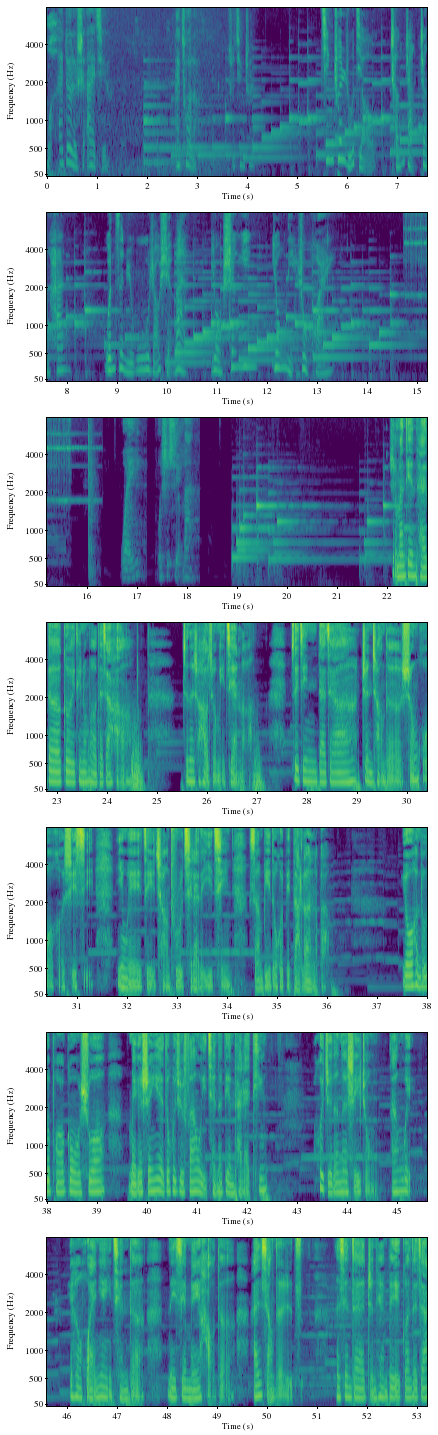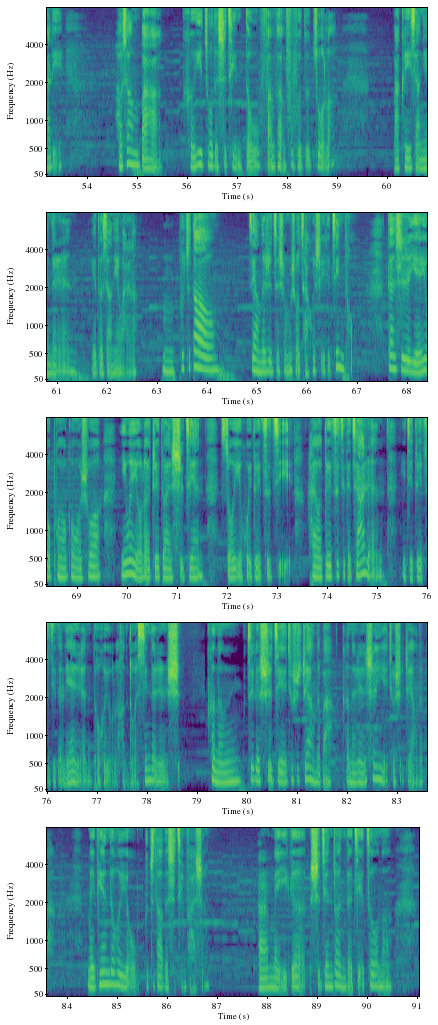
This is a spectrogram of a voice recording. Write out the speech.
蠢。爱对了是爱情，爱错了是青春。青春如酒，成长正酣。文字女巫饶雪漫，用声音拥你入怀。喂，我是雪漫。雪漫电台的各位听众朋友，大家好，真的是好久没见了。最近大家正常的生活和学习，因为这一场突如其来的疫情，想必都会被打乱了吧？有很多的朋友跟我说，每个深夜都会去翻我以前的电台来听，会觉得那是一种安慰，也很怀念以前的那些美好的、安详的日子。那现在整天被关在家里，好像把。可以做的事情都反反复复的做了，把可以想念的人也都想念完了。嗯，不知道这样的日子什么时候才会是一个尽头。但是也有朋友跟我说，因为有了这段时间，所以会对自己，还有对自己的家人，以及对自己的恋人都会有了很多新的认识。可能这个世界就是这样的吧，可能人生也就是这样的吧。每天都会有不知道的事情发生，而每一个时间段的节奏呢，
